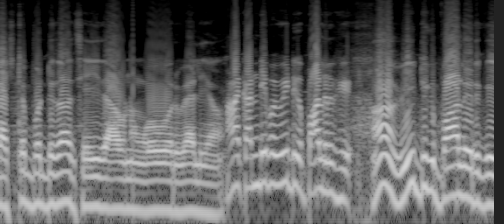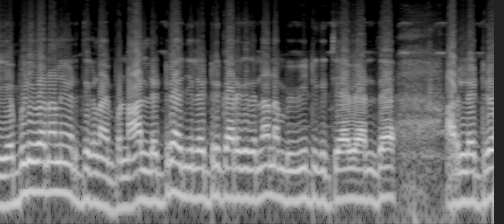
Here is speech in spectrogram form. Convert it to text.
கஷ்டப்பட்டு தான் செய்தாகணும் ஒவ்வொரு வேலையும். ஆனால் கண்டிப்பாக வீட்டுக்கு பால் இருக்குது ஆ வீட்டுக்கு பால் இருக்குது எப்படி வேணாலும் எடுத்துக்கலாம். இப்போ நாலு லிட்டரு அஞ்சு லிட்டரு கறக்குதுன்னா நம்ம வீட்டுக்கு தேவையானதை அரை லிட்டரு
